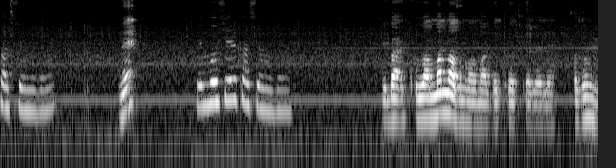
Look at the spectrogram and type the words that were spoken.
kasıyorum o zaman. Ne? Ben boş yere kasıyorum o zaman. E ben kullanman lazım normalde kağıtları öyle. Satılmıyor.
